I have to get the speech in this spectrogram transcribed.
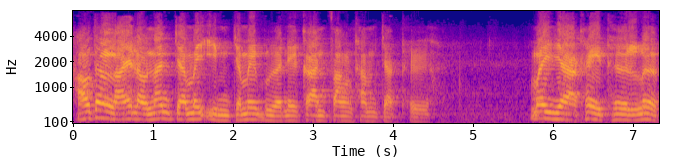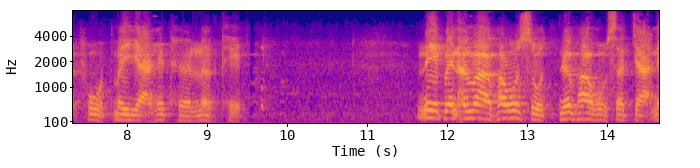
เขาทั้งหลายเหล่านั้นจะไม่อิ่มจะไม่เบื่อในการฟังธรรมจากเธอ ไม่อยากให้เธอเลิกพูด ไม่อยากให้เธอเลิกเทศ นี่เป็นอันว่าพระหุสุตหรือพระหุสจะใน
